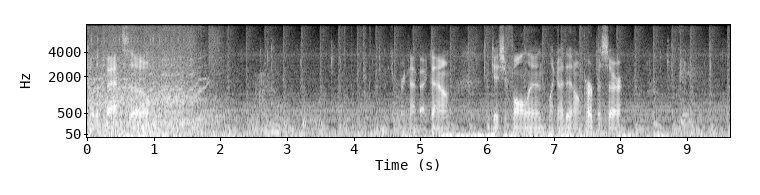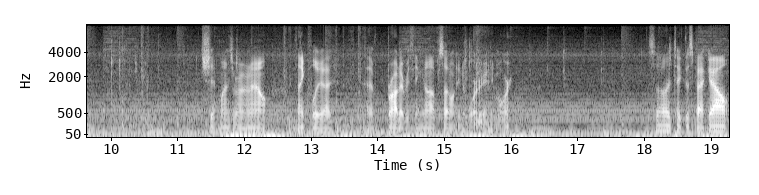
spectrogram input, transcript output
Kill the fatso. You can bring that back down in case you fall in like I did on purpose there. Shit, mine's running out. Thankfully I have brought everything up, so I don't need to worry anymore. So I take this back out,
